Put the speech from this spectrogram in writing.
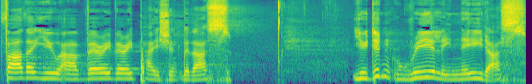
Father, you are very, very patient with us. You didn't really need us,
